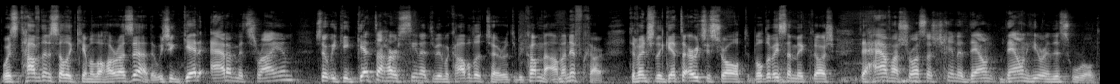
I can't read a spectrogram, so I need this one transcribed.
was Tavdan Selikim Harazeh, that we should get out of Mitzrayim so that we could get to Har Sinai to be Makabal the Torah, to become the Amanifchar, to eventually get to Eretz Yisrael, to build a Beis Hamikdash, to have Hashras Hashchina down down here in this world.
